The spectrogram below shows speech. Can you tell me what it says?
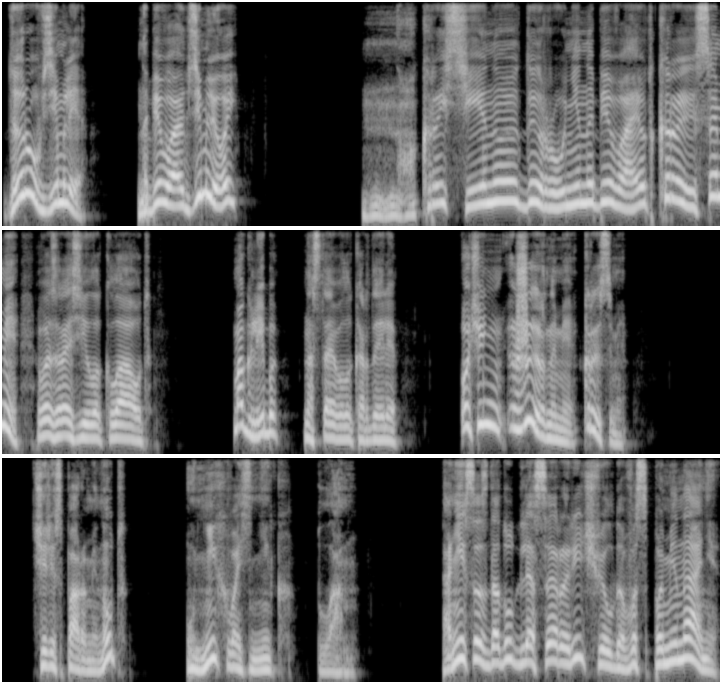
Дыру в земле набивают землей. Но крысиную дыру не набивают крысами, — возразила Клауд. Могли бы, — настаивала Корделия. Очень жирными крысами. Через пару минут у них возник план. Они создадут для сэра Ричфилда воспоминание,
